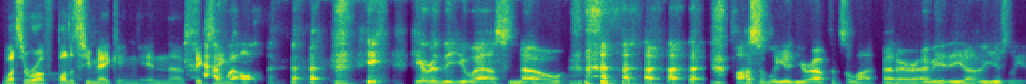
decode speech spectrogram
what's the role of policymaking in uh, fixing well here in the us no. Possibly in europe it's a lot better. I mean you know usually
